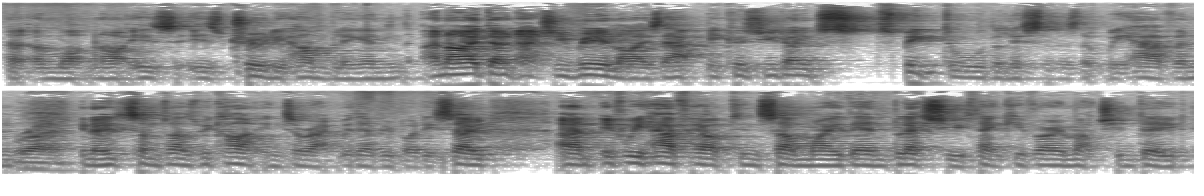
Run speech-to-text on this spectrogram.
and whatnot is, is truly humbling. And, and I don't actually realise that because you don't speak to all the listeners that we have. And Right. you know sometimes we can't interact with everybody so um, if we have helped in some way then bless you thank you very much indeed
